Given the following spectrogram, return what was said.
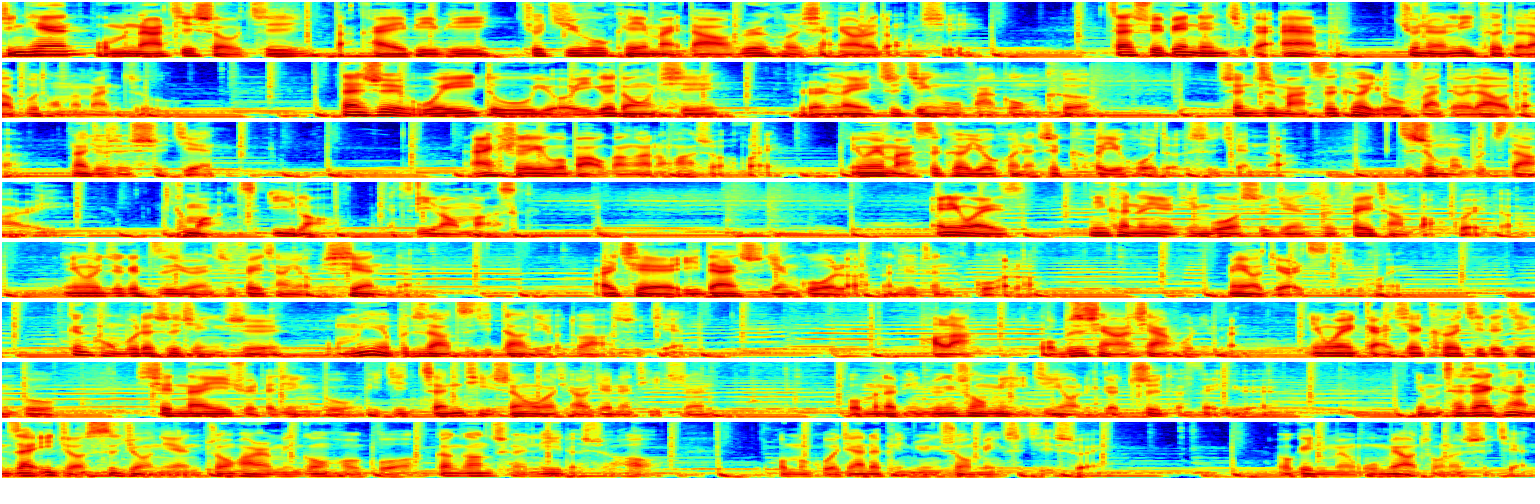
今天我们拿起手机，打开 APP，就几乎可以买到任何想要的东西。再随便点几个 App，就能立刻得到不同的满足。但是唯独有一个东西，人类至今无法攻克，甚至马斯克也无法得到的，那就是时间。Actually，我把我刚刚的话收回，因为马斯克有可能是可以获得时间的，只是我们不知道而已。Come on，it's Elon，it's Elon Musk。Anyways，你可能也听过，时间是非常宝贵的，因为这个资源是非常有限的，而且一旦时间过了，那就真的过了，没有第二次机会。更恐怖的事情是，我们也不知道自己到底有多少时间。好啦，我不是想要吓唬你们，因为感谢科技的进步、现代医学的进步以及整体生活条件的提升，我们的平均寿命已经有了一个质的飞跃。你们猜猜看，在一九四九年中华人民共和国刚刚成立的时候，我们国家的平均寿命是几岁？我给你们五秒钟的时间。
